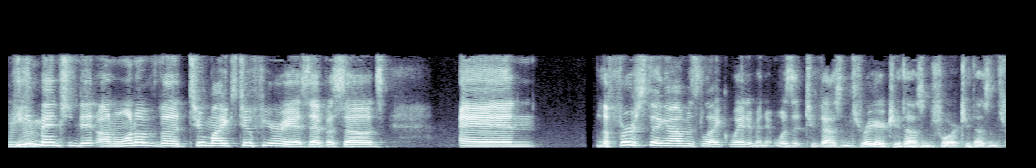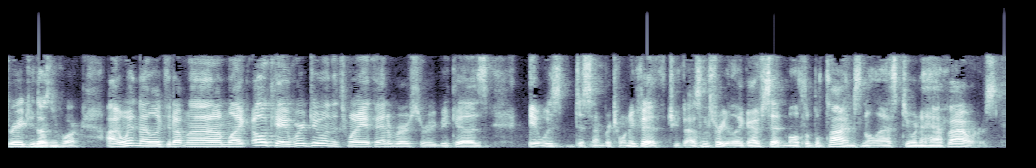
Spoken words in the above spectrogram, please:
He Mm-hmm. mentioned it on one of the Two Mikes Two Furious episodes, and the first thing I was like, wait a minute, was it 2003 or 2004? 2003, 2004. I went and I looked it up and I'm like, okay, we're doing the 20th anniversary because it was December 25th, 2003, like I've said multiple times in the last two and a half hours.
